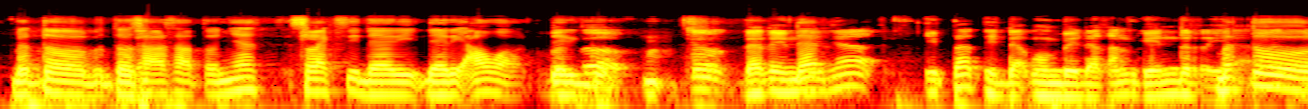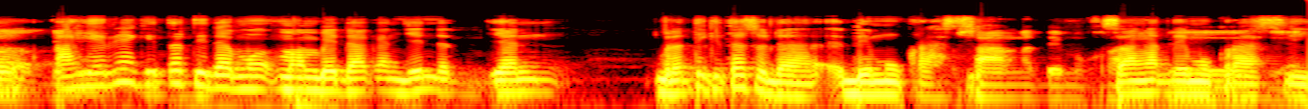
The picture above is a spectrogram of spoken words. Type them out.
betul betul salah satunya seleksi dari dari awal dari Betul. guru. Betul. Dan intinya kita tidak membedakan gender ya. betul Betul. akhirnya kita tidak me- membedakan gender dan berarti kita sudah demokrasi Sangat demokrasi. sangat demokrasi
